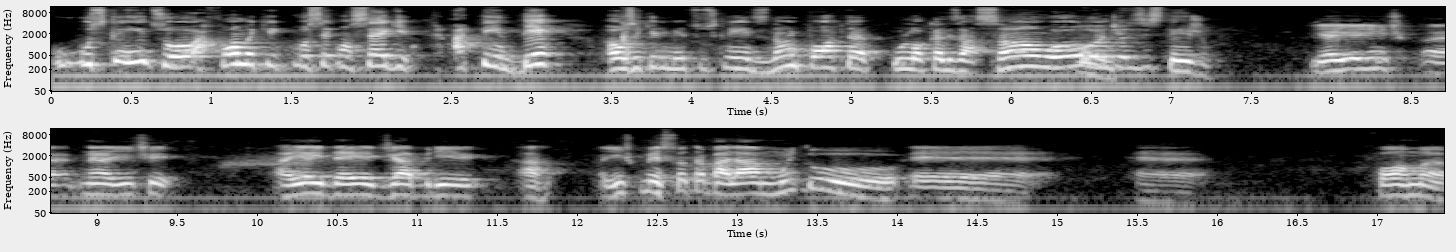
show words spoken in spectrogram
os clientes ou a forma que você consegue atender aos requerimentos dos clientes, não importa a localização ou onde eles estejam. E aí a gente, é, né, a gente, aí a ideia de abrir, a, a gente começou a trabalhar muito é, é, forma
